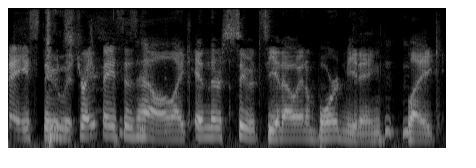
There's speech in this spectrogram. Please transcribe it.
face, dude. Straight face as hell, like in their suits, you know, in a board meeting. Like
